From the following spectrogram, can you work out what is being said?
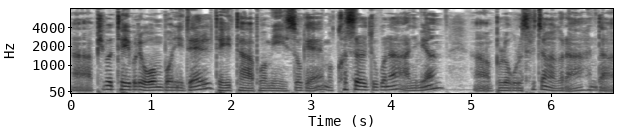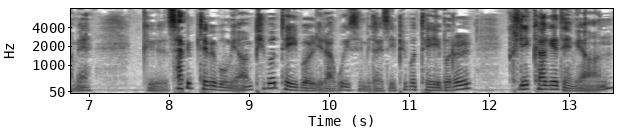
아, 피벗 테이블의 원본이 될 데이터 범위 속에 뭐 커서를 두거나 아니면 어, 블록으로 설정하거나 한 다음에 그 삽입 탭에 보면 피벗 테이블이라고 있습니다. 그래서 이 피벗 테이블을 클릭하게 되면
